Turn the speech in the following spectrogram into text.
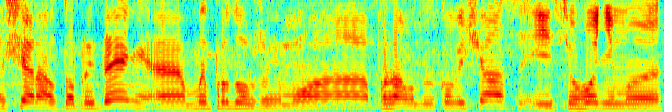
е, ще раз добрий день. Е, Ми продовжуємо е, програму Додатковий час. І сьогодні ми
